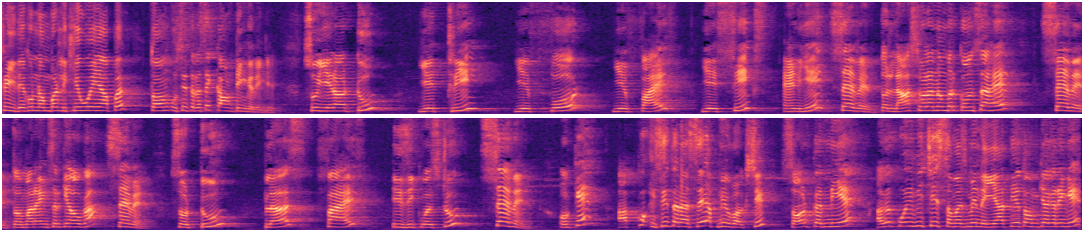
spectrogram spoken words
थ्री देखो नंबर लिखे हुए हैं यहाँ पर तो हम उसी तरह से काउंटिंग करेंगे। सो so, ये रहा टू ये थ्री ये फोर ये फाइव ये सिक्स एंड ये सेवन तो लास्ट वाला नंबर कौन सा है? सेवन तो हमारा आंसर क्या होगा? Seven so two plus five is equals to seven okay आपको इसी तरह से अपनी वर्कशीट सॉल्व करनी है। अगर कोई भी चीज़ समझ में नहीं आती है तो हम क्या करेंगे?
